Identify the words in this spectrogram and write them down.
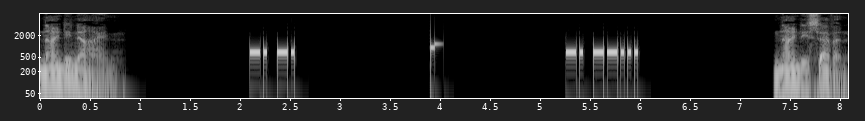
99. 97.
